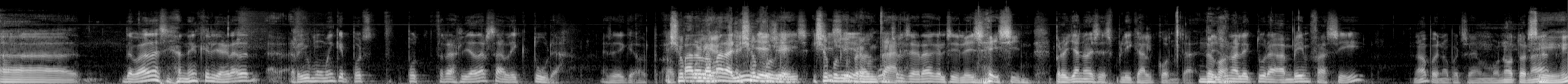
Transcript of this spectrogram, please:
Uh, de vegades hi ha nens que li agraden, arriba un moment que pots, pot traslladar-se a lectura. És a dir, que el, el Això pare o volia- la mare li això volia- llegeix. això sí, volia sí, preguntar. Els agrada que els llegeixin, però ja no és explicar el conte. És una lectura amb èmfasi, no? perquè no pot ser monòtona, Sí.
